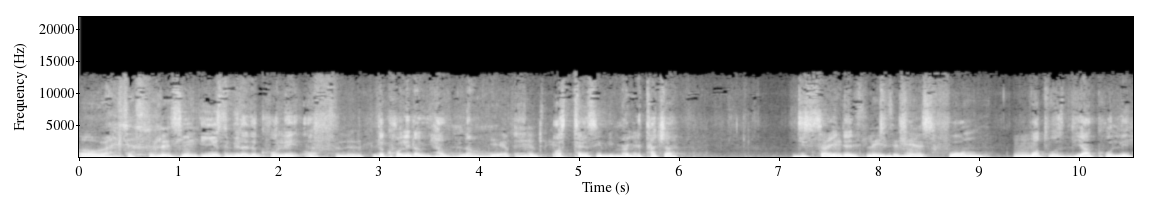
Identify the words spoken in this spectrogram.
All right, absolutely. So it used to be like the Korle of Absolutely. the Korle that we have now. Yep, and yep. ostensibly, Margaret Thatcher decided to Legislated, yes. transform mm. what was their Korle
